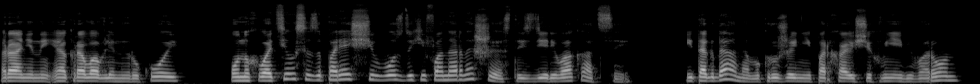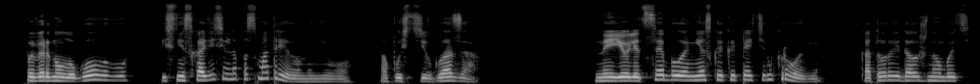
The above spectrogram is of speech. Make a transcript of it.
Раненый и окровавленный рукой, он ухватился за парящий в воздухе фонарный шест из дерева акации. И тогда она в окружении порхающих в небе ворон повернула голову и снисходительно посмотрела на него, опустив глаза. На ее лице было несколько пятен крови, которые, должно быть,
